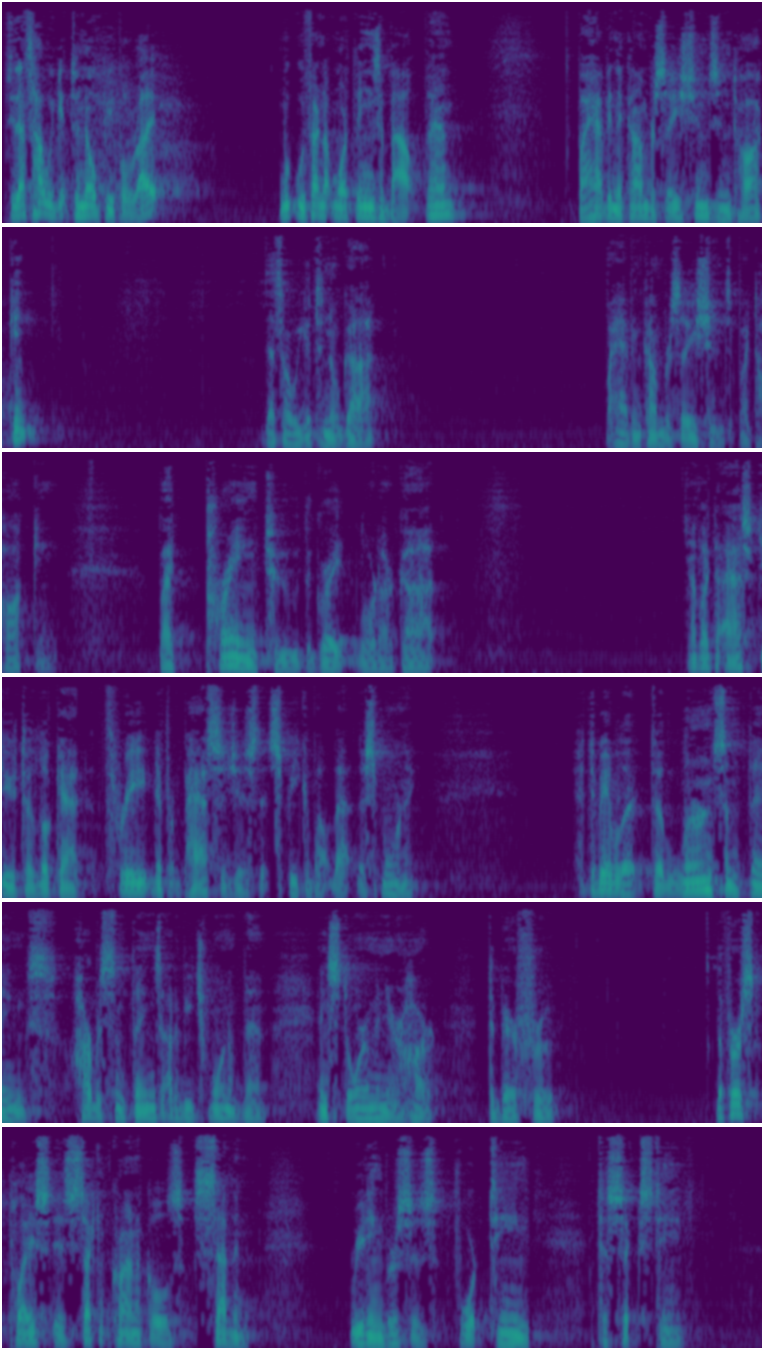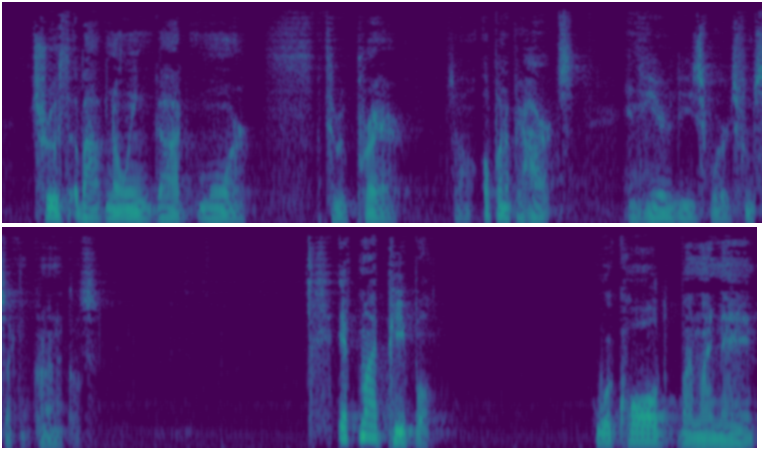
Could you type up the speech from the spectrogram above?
See, that's how we get to know people, right? We find out more things about them by having the conversations and talking. That's how we get to know God. By having conversations, by talking, by praying to the great Lord our God. I'd like to ask you to look at three different passages that speak about that this morning. To be able to, to learn some things, harvest some things out of each one of them, and store them in your heart to bear fruit. The first place is Second Chronicles 7, reading verses 14 to 16. Truth about knowing God more through prayer. So open up your hearts and hear these words from Second Chronicles. If my people who called by my name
